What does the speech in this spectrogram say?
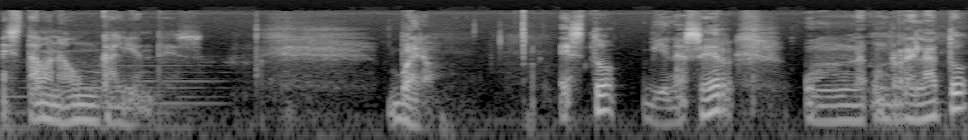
estaban aún calientes. Bueno, esto viene a ser un, relato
